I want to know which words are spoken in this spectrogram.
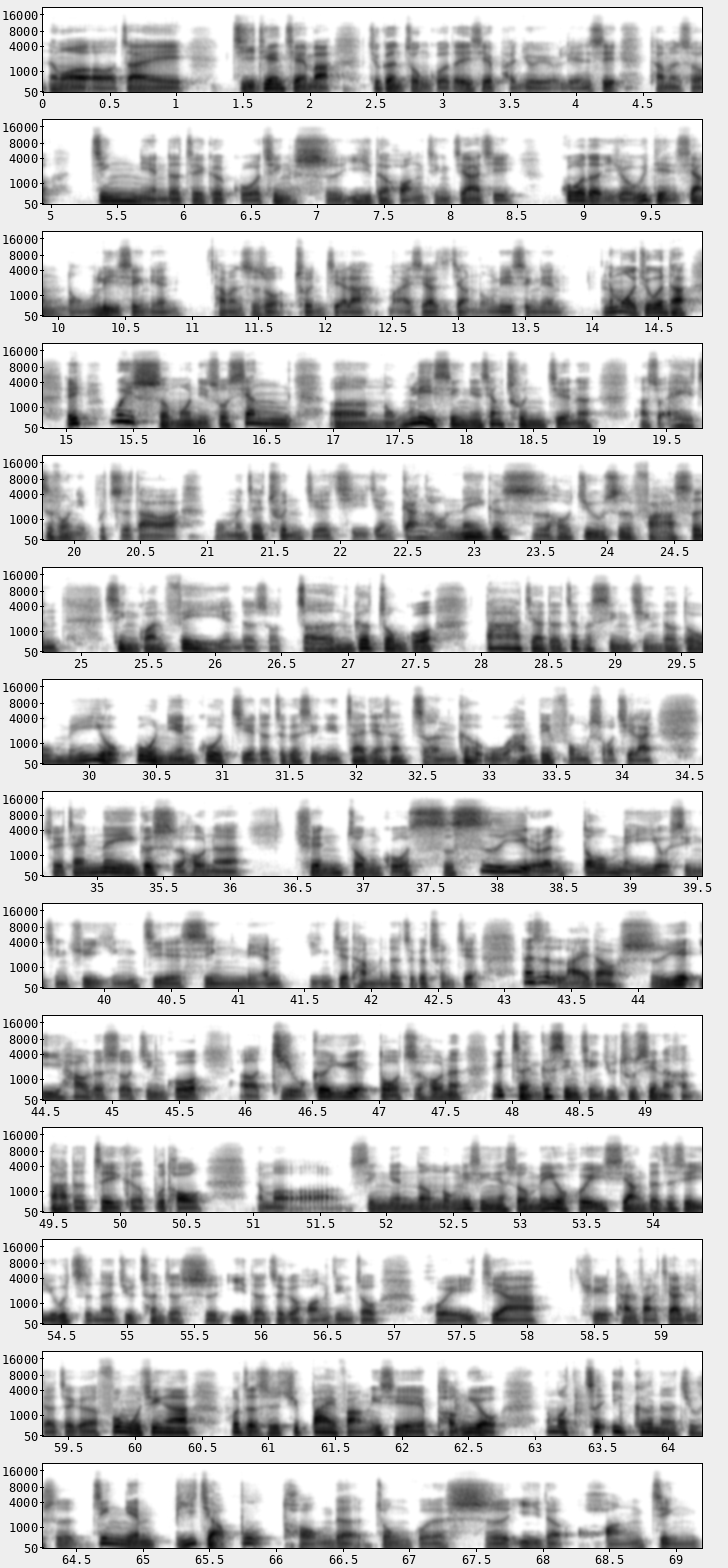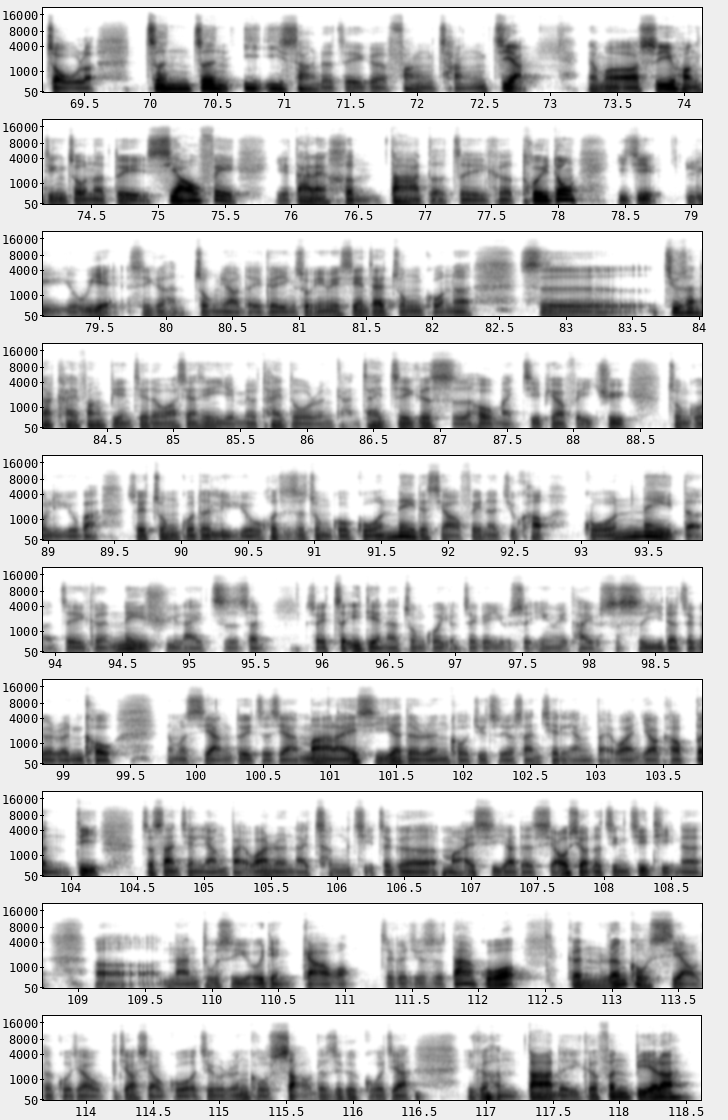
那么呃，在几天前吧，就跟中国的一些朋友有联系，他们说今年的这个国庆十一的黄金假期过得有一点像农历新年，他们是说春节啦，马来西亚是讲农历新年。那么我就问他，哎，为什么你说像呃农历新年像春节呢？他说，哎，志峰你不知道啊，我们在春节期间刚好那个时候就是发生新冠肺炎的时候，整个中国大家的这个心情呢都没有过年过节的这个心情，再加上整个武汉被封锁起来，所以在那一个时候呢，全中国十四亿人都没有心情去迎接新年。迎接他们的这个春节，但是来到十月一号的时候，经过呃九个月多之后呢，哎，整个心情就出现了很大的这个不同。那么新年呢农历新年的时候没有回乡的这些游子呢，就趁着十一的这个黄金周回家。去探访家里的这个父母亲啊，或者是去拜访一些朋友。那么这一个呢，就是今年比较不同的中国的十一的黄金周了，真正意义上的这个放长假。那么十一黄金周呢，对消费也带来很大的这一个推动，以及。旅游业是一个很重要的一个因素，因为现在中国呢是，就算它开放边界的话，相信也没有太多人敢在这个时候买机票飞去中国旅游吧。所以中国的旅游或者是中国国内的消费呢，就靠国内的这个内需来支撑。所以这一点呢，中国有这个优势，因为它有十四亿的这个人口。那么相对之下，马来西亚的人口就只有三千两百万，要靠本地这三千两百万人来撑起这个马来西亚的小小的经济体呢。呃，难度是有一点高哦。这个就是大国跟人口小的国家，我不叫小国，就人口少的这个国家，一个很大的一个分别了。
